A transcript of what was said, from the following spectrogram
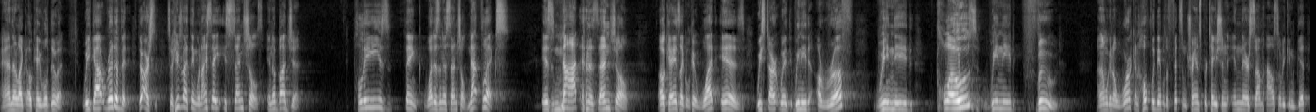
And they're like, okay, we'll do it. We got rid of it. There are, so here's what I think when I say essentials in a budget, please think what is an essential? Netflix is not an essential. Okay, it's like, okay, what is? We start with we need a roof, we need clothes, we need food. And then we're going to work and hopefully be able to fit some transportation in there somehow so we can get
